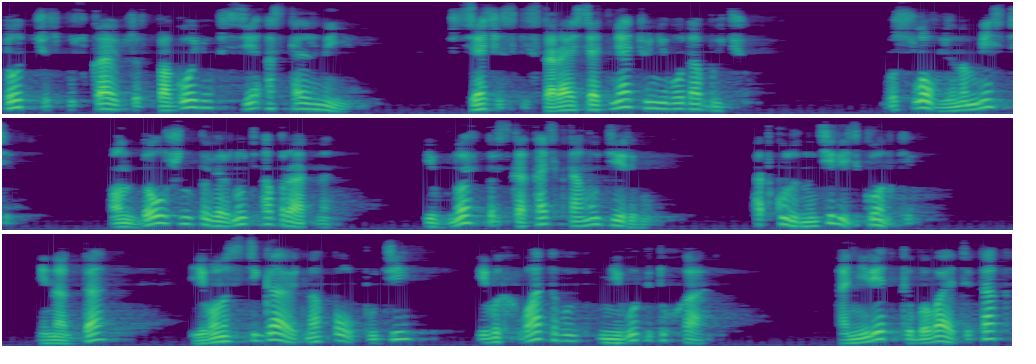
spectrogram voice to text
тотчас спускаются в погоню все остальные всячески стараясь отнять у него добычу. В условленном месте он должен повернуть обратно и вновь прискакать к тому дереву, откуда начались гонки. Иногда его настигают на полпути и выхватывают у него петуха. А нередко бывает и так,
